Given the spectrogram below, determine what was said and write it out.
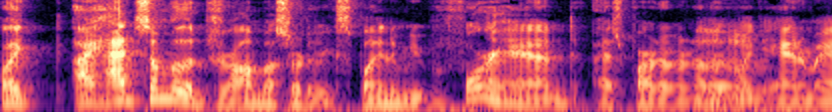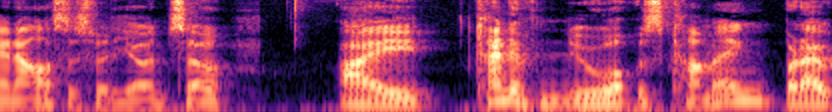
like I had some of the drama sort of explained to me beforehand as part of another like anime analysis video, and so I kind of knew what was coming, but I,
